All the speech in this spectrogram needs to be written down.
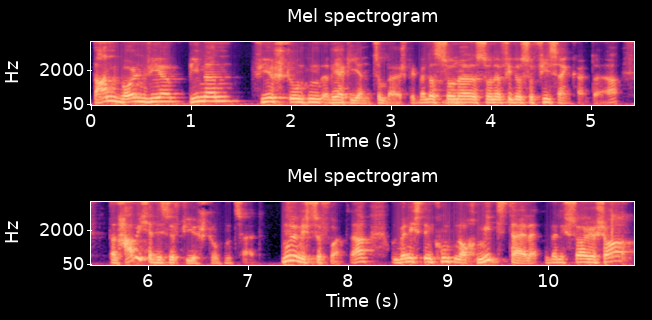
dann wollen wir binnen vier Stunden reagieren, zum Beispiel, wenn das so eine, so eine Philosophie sein könnte, ja, dann habe ich ja diese vier Stunden Zeit. Ja nicht sofort. Ja. Und wenn ich es dem Kunden auch mitteile, wenn ich sage, schau,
